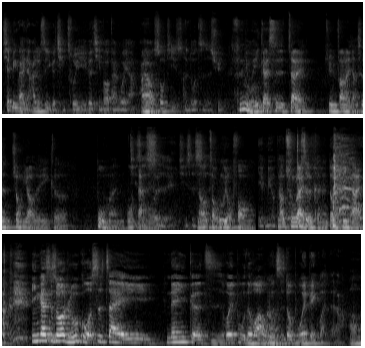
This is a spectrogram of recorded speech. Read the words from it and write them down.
宪兵来讲，他就是一个情，处于一个情报单位啊，他要收集很多资讯。所以你们应该是在军方来讲是很重要的一个部门或单位。其实是，其实是。然后走路有风，也没有。然后出来的可能都很厉害。应该是说，如果是在那个指挥部的话，我们是都不会被管的啦。哦。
